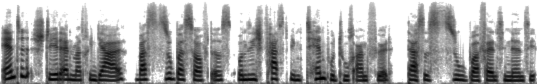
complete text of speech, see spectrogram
entsteht ein Material, was super soft ist und sich fast wie ein Tempotuch anfühlt. Das ist super fancy Nancy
